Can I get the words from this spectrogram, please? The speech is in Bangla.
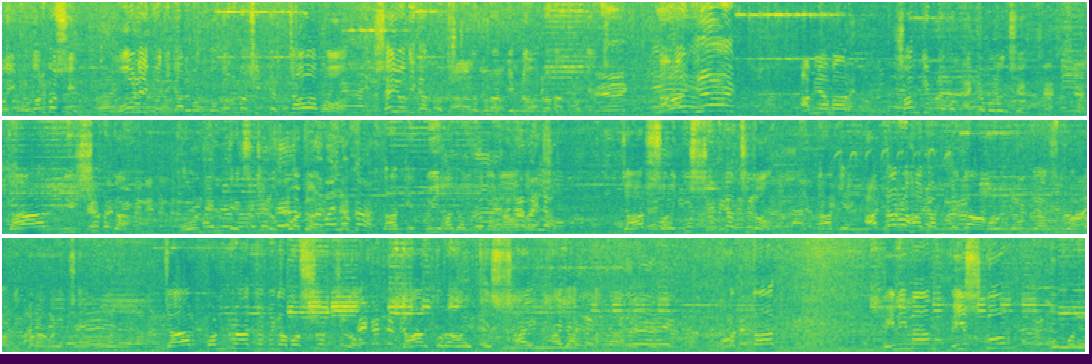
ওই নগরবাসীর মৌলিক অধিকার এবং নগরবাসীদের চাওয়া পাওয়া সেই অধিকার প্রতিষ্ঠিত করার জন্য আমরা রাজপথে। আমি আমার সংক্ষিপ্ত বক্তব্য বলেছি। তার দুইশো টাকা হোল্ডিং ট্যাক্স ছিল কোয়ার্টার, তাকে দুই হাজার টাকা নেওয়া হয়েছে। যার ছয়ত্রিশশো টাকা ছিল, তাকে আঠারো হাজার টাকা হোল্ডিং ট্যাক্স কোয়ার্টারলি করা হয়েছে। পনেরো হাজার টাকা বৎসর ছিল। তার করা হয়েছে ষাট হাজার টাকা। অর্থাৎ মিনিমাম বিশ গুণ উপরে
